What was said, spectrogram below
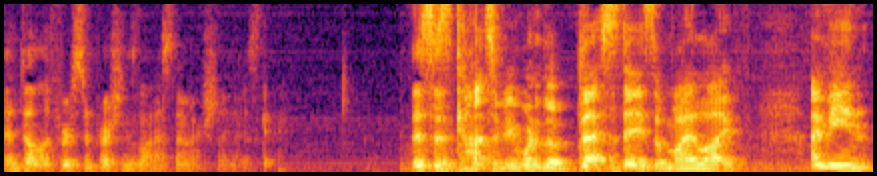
And don't let first impressions last. I'm actually a nice guy. This has got to be one of the best days of my life. I mean,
